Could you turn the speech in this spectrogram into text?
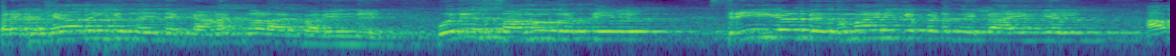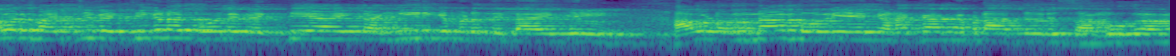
പ്രഖ്യാപിക്കുന്നതിന്റെ കണക്കുകളാണ് പറയുന്നത്. ഒരു സമൂഹത്തിൽ ബഹുമാനിക്കപ്പെടുന്നില്ല എങ്കിൽ അവർ മറ്റു വ്യക്തികളെ പോലെ വ്യക്തിയായിട്ട് അംഗീകരിക്കപ്പെടുന്നില്ല എങ്കിൽ അവൾ ഒന്നാം പൗരിയെ കണക്കാക്കപ്പെടാത്ത ഒരു സമൂഹം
